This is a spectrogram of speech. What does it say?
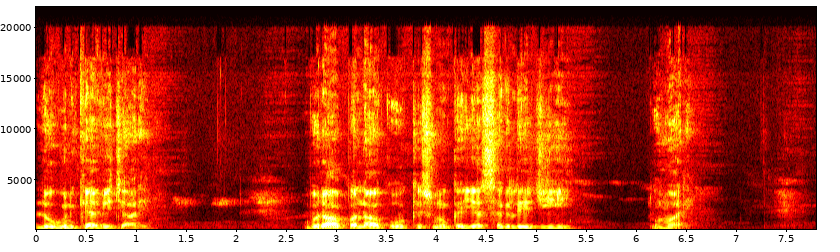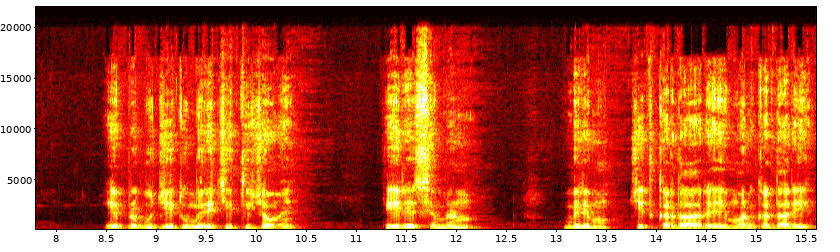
ਲੋਗਨ ਕਹਿ ਵਿਚਾਰੇ। ਬੁਰਾ ਭਲਾ ਕੋ ਕਿਸ ਨੂੰ ਕਹੀਏ ਸਗਲੇ ਜੀ ਤੁਮਾਰੇ। ਇਹ ਪ੍ਰਭੂ, ਜੇ ਤੂੰ ਮੇਰੇ ਚਿੱਤ ਵਿੱਚ ਆਵੇਂ, ਤੇਰੇ ਸਿਮਰਨ ਮੇਰੇ ਮ- ਚਿੱਤ ਕਰਦਾ ਰਹੇ, ਮਨ ਕਰਦਾ ਰਹੇ,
